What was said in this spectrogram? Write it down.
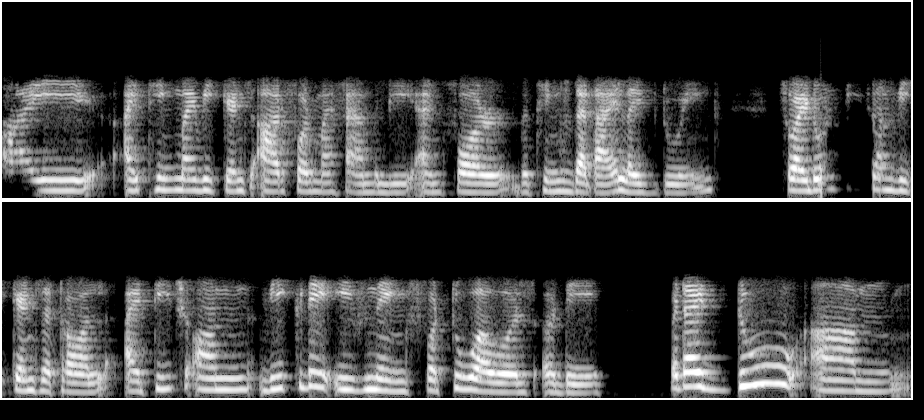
I I think my weekends are for my family and for the things that I like doing. So I don't teach on weekends at all. I teach on weekday evenings for two hours a day. But I do um,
